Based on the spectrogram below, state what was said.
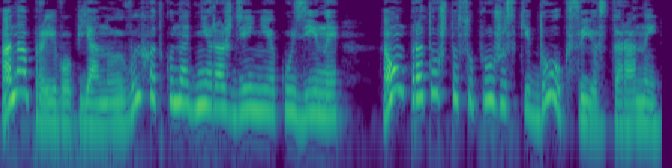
Она про его пьяную выходку на дне рождения кузины, а он про то, что супружеский долг с ее стороны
